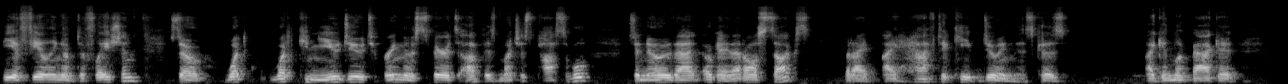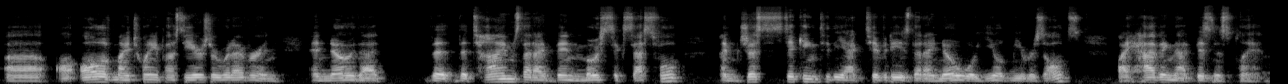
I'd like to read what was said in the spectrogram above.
be a feeling of deflation. So what what can you do to bring those spirits up as much as possible to know that okay, that all sucks, but I I have to keep doing this because I can look back at uh, all of my 20 plus years or whatever and and know that the the times that I've been most successful I'm just sticking to the activities that I know will yield me results by having that business plan.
